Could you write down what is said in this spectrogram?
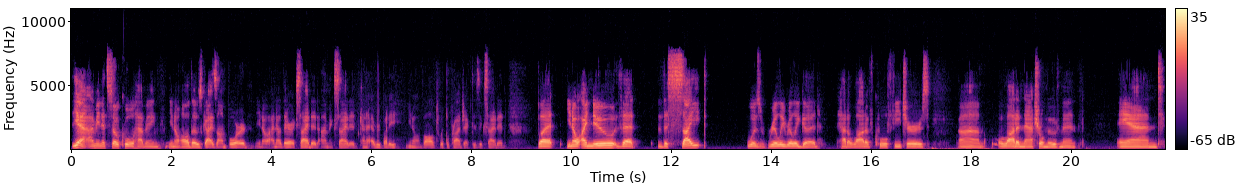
yeah, I mean it's so cool having you know all those guys on board. You know, I know they're excited. I'm excited. Kind of everybody you know involved with the project is excited. But you know, I knew that the site was really really good. Had a lot of cool features um, a lot of natural movement, and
